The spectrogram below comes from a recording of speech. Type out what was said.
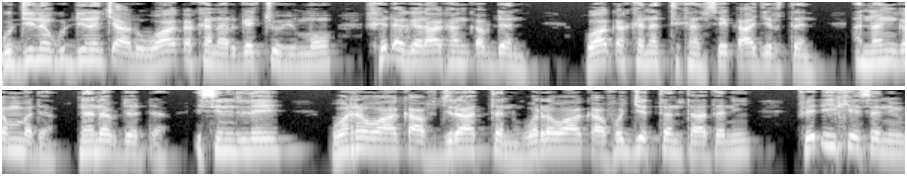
guddina guddina caalu waaqa kana argachuuf immoo fedha garaa kan qabdan. Waaqa kanatti kan seeqaa jirtan anan gammada nan abdadha isinillee warra waaqaaf jiraattan warra waaqaaf hojjettan taatanii fedhii keessaniif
